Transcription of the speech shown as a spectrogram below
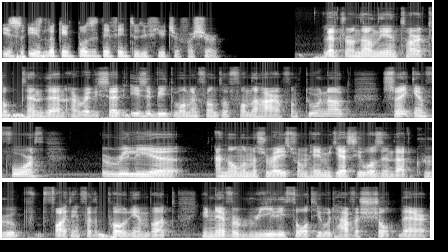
he's he's looking positive into the future for sure. Let's run down the entire top 10 then. I already said Iserbyt won in front of Van der Haar and Vanthourenhout. Sweeck in fourth. Really a anonymous race from him. Yes, he was in that group fighting for the podium, but you never really thought he would have a shot there.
